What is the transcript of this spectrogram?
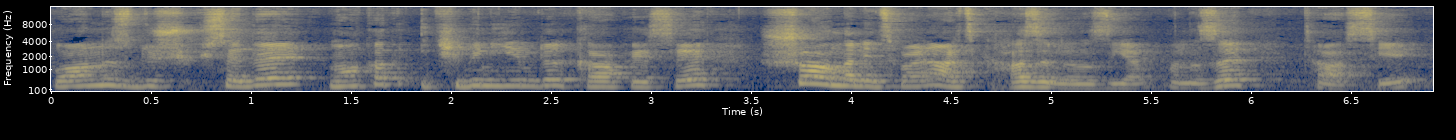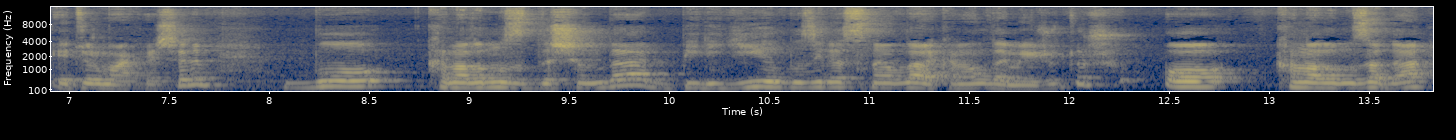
Puanınız düşükse de muhakkak 2024 KPSS şu andan itibaren artık hazırlığınızı yapmanızı tavsiye ediyorum arkadaşlarım. Bu kanalımız dışında Bilgi Yıldızıyla Sınavlar kanalı da mevcuttur. O kanalımıza da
